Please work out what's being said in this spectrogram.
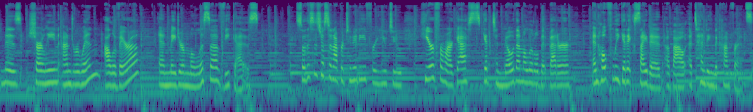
Ms. Charlene Andrewin Oliveira, and Major Melissa Viquez. So, this is just an opportunity for you to hear from our guests, get to know them a little bit better, and hopefully get excited about attending the conference.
